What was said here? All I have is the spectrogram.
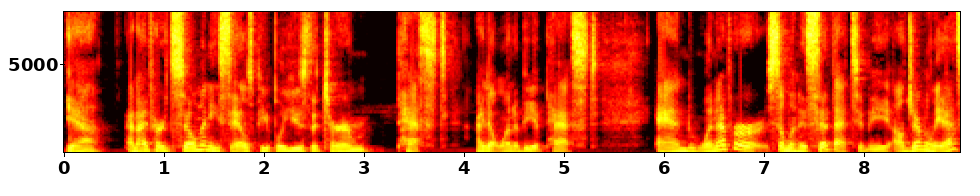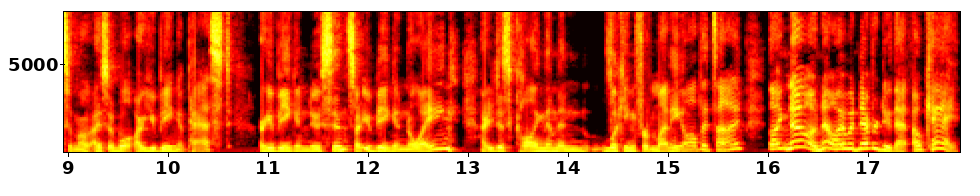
Yeah. And I've heard so many salespeople use the term pest. I don't want to be a pest. And whenever someone has said that to me, I'll generally ask them, I said, Well, are you being a pest? Are you being a nuisance? Are you being annoying? Are you just calling them and looking for money all the time? Like, no, no, I would never do that. Okay.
